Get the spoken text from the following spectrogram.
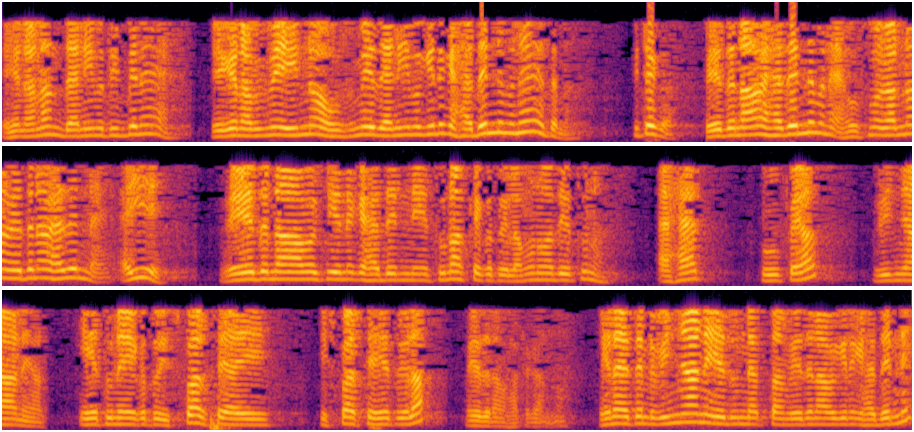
එහෙනම් දැනීම තිබ්බේ නැහැ. ඒ කියන්නේ අපි මේ ඉන්නවා හුස්මේ දැනීම කියන එක හැදෙන්නෙම නැහැ එතන. පිටක. වේදනාව හැදෙන්නෙම නැහැ. හුස්ම ගන්නවා වේදනාව හැදෙන්නේ නැහැ. ඇයි වේදනාව කියන එක හැදෙන්නේ තුනක් එකතු වෙලා මොනවද ඒ තුන? ඇහත්, රූපයත්, විඥානයත්. ඒ තුන එකතු ස්පර්ශයයි ස්පර්ශය හේතු වෙලා වේදනාව හට ගන්නවා. එහෙනම් එතෙන්ට විඥානය යෙදුන්නේ නැත්නම් වේදනාව කියන එක හැදෙන්නේ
